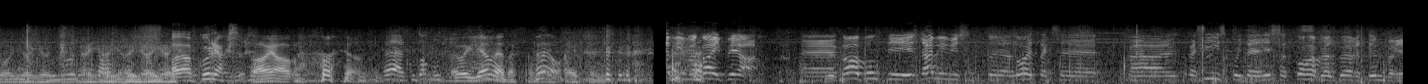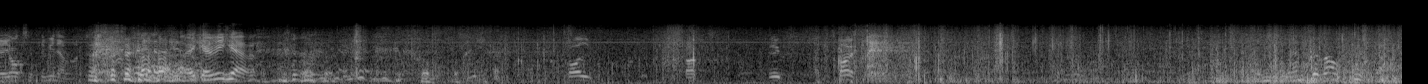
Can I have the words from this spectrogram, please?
oi, oi, oi, oi, oi, oi, oi, oi. ajab kurjaks. ajab, ajab. oi, jämedaks on läinud. läbima ka ei pea. K-punkti läbimist äh, loetakse ka, ka siis, kui te lihtsalt koha peal pöörate ümber ja jooksete minema. väike vihje. kolm, kaks, üks, start. jõud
